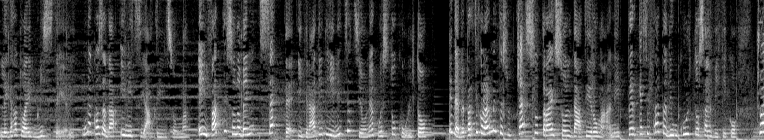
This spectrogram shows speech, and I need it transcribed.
legato ai misteri, una cosa da iniziati insomma. E infatti sono ben sette i gradi di iniziazione a questo culto ed ebbe particolarmente successo tra i soldati romani perché si tratta di un culto salvifico, cioè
